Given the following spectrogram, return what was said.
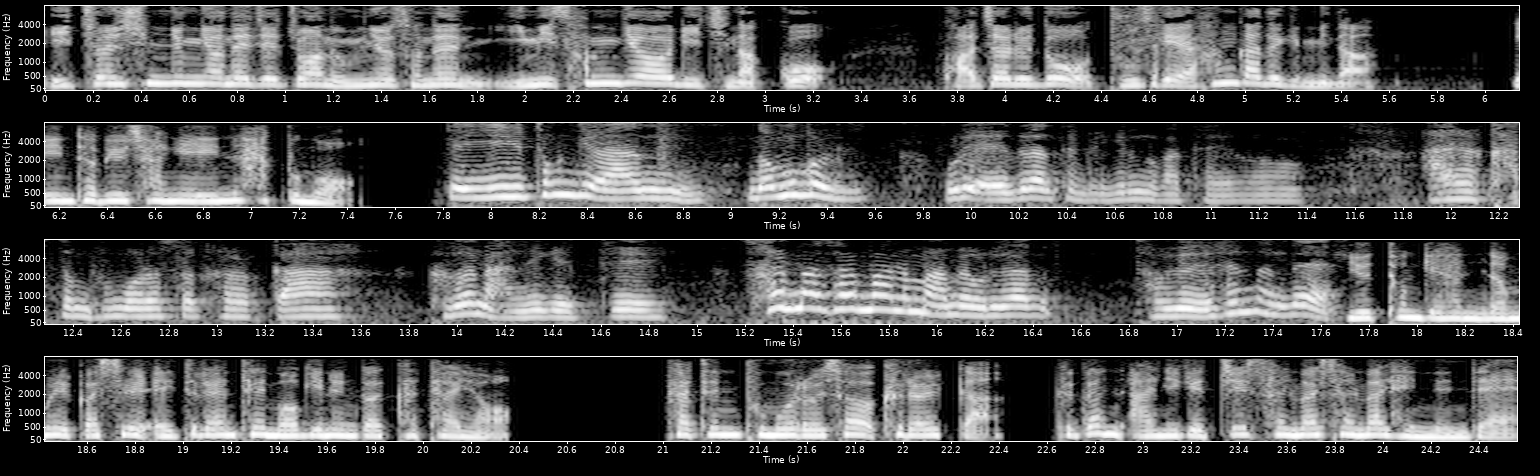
2016년에 제조한 음료수는 이미 3개월이 지났고 과자류도 두세 개 한가득입니다. 인터뷰 장애인 학부모. 이 유통기한 너무 걸 우리 애들한테 먹이는 것 같아요. 아유 같은 부모로서 그럴까? 그건 아니겠지. 설마 설마는 마음에 우리가 저기를 했는데 유통기한 넘을 것을 애들한테 먹이는 것 같아요. 같은 부모로서 그럴까? 그건 아니겠지 설마 설마 했는데.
